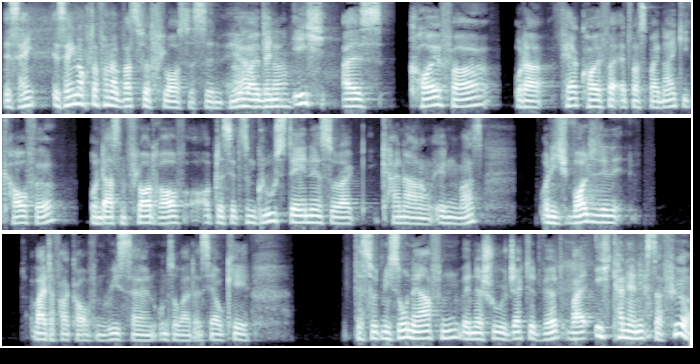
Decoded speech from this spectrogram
Es hängt, es hängt auch davon ab, was für Flaws es sind. Ne? Ja, Weil klar. wenn ich als Käufer oder Verkäufer etwas bei Nike kaufe und da ist ein Flaw drauf, ob das jetzt ein Glue Stain ist oder keine Ahnung, irgendwas, und ich wollte den weiterverkaufen, resellen und so weiter, ist ja okay das wird mich so nerven, wenn der Schuh rejected wird, weil ich kann ja nichts dafür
